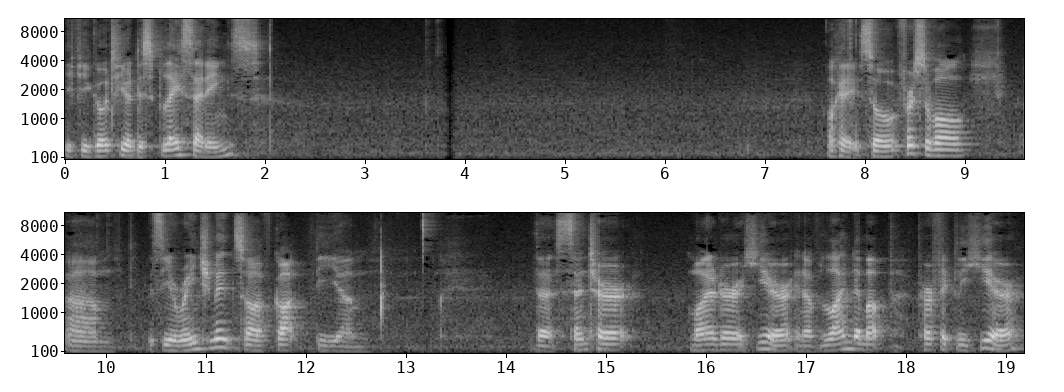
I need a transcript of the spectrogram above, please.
if you go to your display settings, okay, so first of all, um, it's the arrangement. So I've got the um, the center monitor here, and I've lined them up perfectly here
